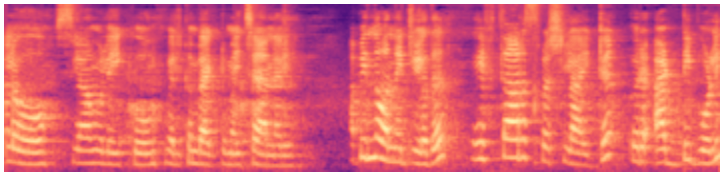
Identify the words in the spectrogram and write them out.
ഹലോ അസ്സാം വലൈക്കും welcome back to my channel. അപ്പോൾ ഇന്ന് വന്നിട്ടുള്ളത് ഇഫ്താർ സ്പെഷ്യലായിട്ട് ഒരു അടിപൊളി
